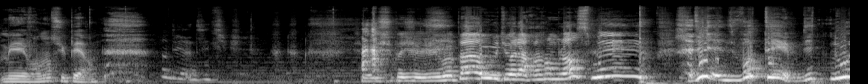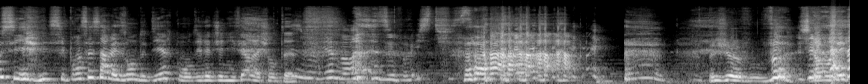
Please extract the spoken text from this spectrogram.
Mais vraiment super. hein. On dirait. Je, je sais pas, je, je vois pas où tu vois la ressemblance, mais Dis- votez, dites-nous si, si Princesse a raison de dire qu'on dirait Jennifer la Je chanteuse. veux bien dans The Voice, tu sais. Je vous veux Je- dans mon équipe.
